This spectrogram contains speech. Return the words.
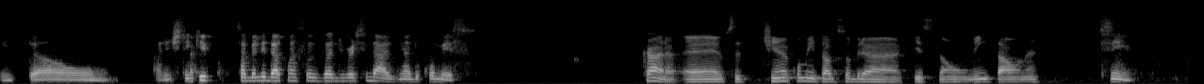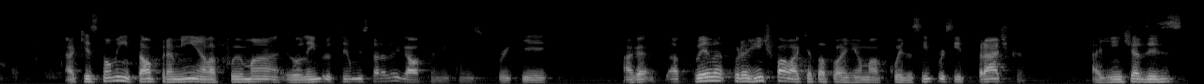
Então, a gente tem que saber lidar com essas adversidades, né, do começo. Cara, é, você tinha comentado sobre a questão mental, né? Sim. A questão mental, para mim, ela foi uma. Eu lembro, tem uma história legal também com isso, porque a, a, pela, por a gente falar que a tatuagem é uma coisa 100% prática, a gente às vezes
